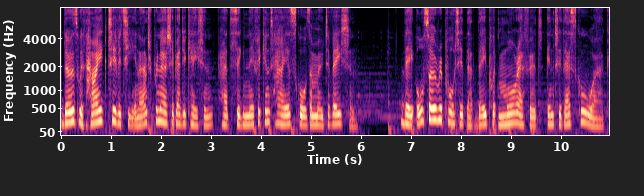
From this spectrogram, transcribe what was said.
Those with high activity in entrepreneurship education had significant higher scores on motivation. They also reported that they put more effort into their schoolwork.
